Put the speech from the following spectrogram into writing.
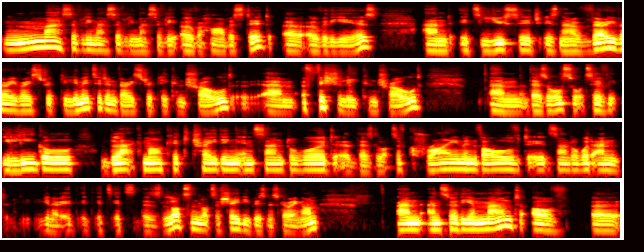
massively, massively, massively over harvested uh, over the years. And its usage is now very, very, very strictly limited and very strictly controlled, um, officially controlled. Um, there's all sorts of illegal black market trading in sandalwood. Uh, there's lots of crime involved in sandalwood, and you know it, it, it's it's there's lots and lots of shady business going on and and so the amount of uh,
